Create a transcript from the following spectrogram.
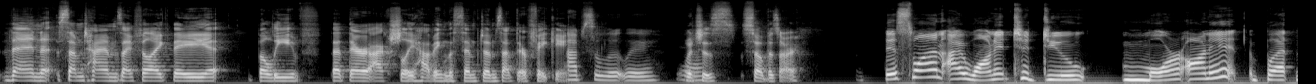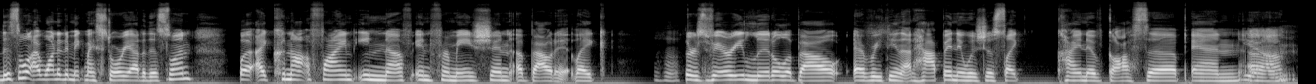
then sometimes I feel like they believe that they're actually having the symptoms that they're faking, Absolutely. which is so bizarre. This one I wanted to do more on it, but this one I wanted to make my story out of this one, but I could not find enough information about it. Like there's very little about everything that happened. It was just like kind of gossip and Yeah. um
